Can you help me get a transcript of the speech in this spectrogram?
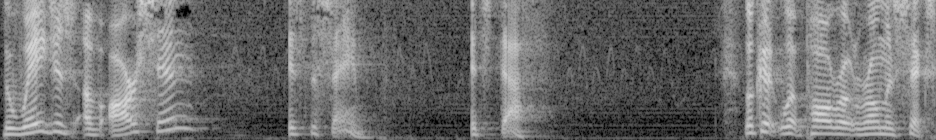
the wages of our sin is the same it's death. Look at what Paul wrote in Romans 6.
